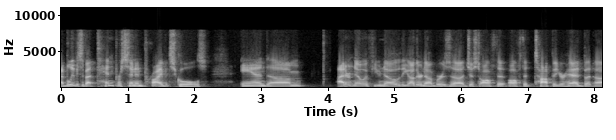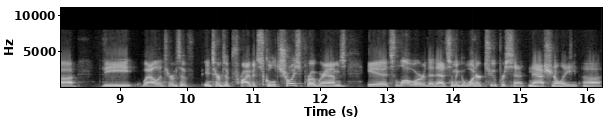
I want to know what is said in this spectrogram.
I believe it's about ten percent in private schools, and um, I don't know if you know the other numbers uh, just off the off the top of your head, but uh, the well in terms of in terms of private school choice programs it's lower than that. It's something like one or two percent nationally. Uh,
